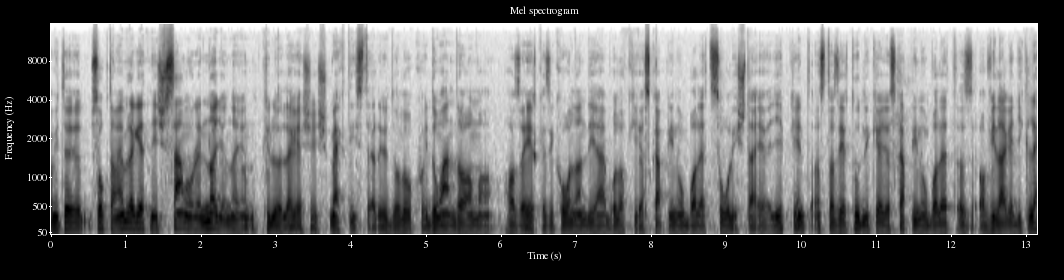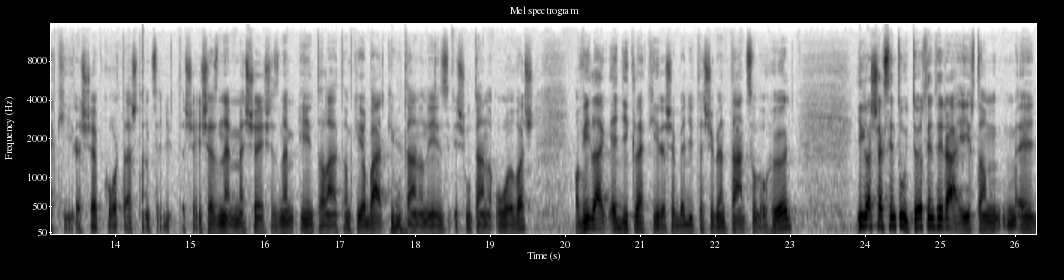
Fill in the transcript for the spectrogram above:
amit szoktam emlegetni, és számomra egy nagyon-nagyon különleges és megtisztelő dolog, hogy Domán Dalma hazaérkezik Hollandiából, aki a Scapino Balett szólistája egyébként. Azt azért tudni kell, hogy a Scapino Balett az a világ egyik leghíresebb kortástánc együttese, és ez nem mese, és ez nem én találtam ki. Ha bárki Igen. utána néz és utána olvas, a világ egyik leghíresebb együttesében táncoló hölgy, Igazság szerint úgy történt, hogy ráírtam egy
